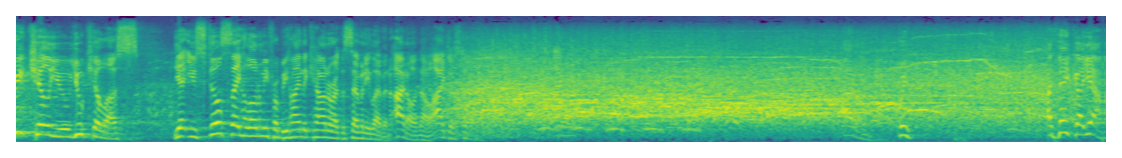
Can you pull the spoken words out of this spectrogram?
We, we kill you, you kill us, yet you still say hello to me from behind the counter at the 7 Eleven. I don't know. I just don't. I don't. We, I think, uh, yeah.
